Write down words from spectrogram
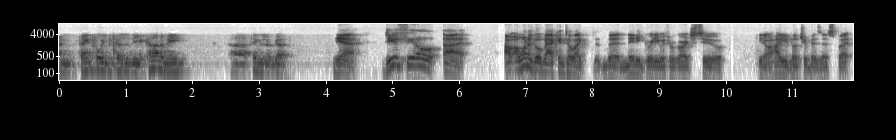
I'm thankfully, because of the economy, uh, things are good. Yeah. Do you feel? Uh, I, I want to go back into like the, the nitty gritty with regards to, you know, how you built your business. But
